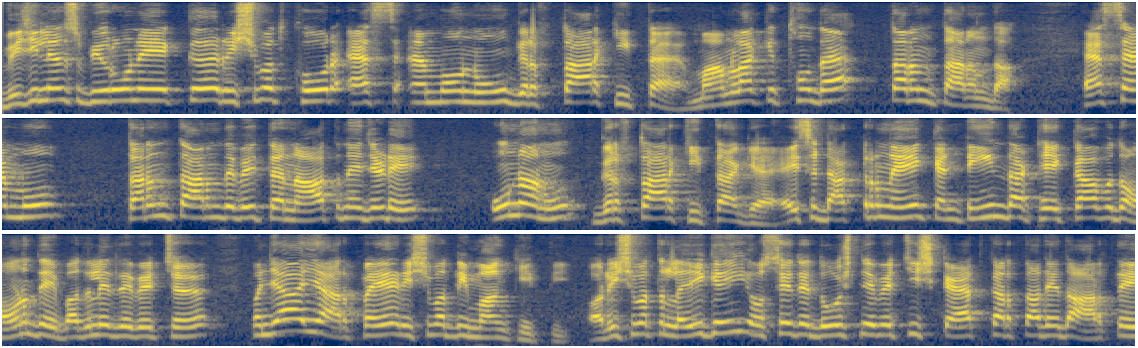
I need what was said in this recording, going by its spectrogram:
ਵਿਜੀਲੈਂਸ ਬਿਊਰੋ ਨੇ ਇੱਕ ਰਿਸ਼ਵਤਖੋਰ ਐਸਐਮਓ ਨੂੰ ਗ੍ਰਿਫਤਾਰ ਕੀਤਾ ਹੈ। ਮਾਮਲਾ ਕਿੱਥੋਂ ਦਾ ਤਰਨਤਾਰਨ ਦਾ। ਐਸਐਮਓ ਤਰਨਤਾਰਨ ਦੇ ਵਿੱਚ ਤਾਇਨਾਤ ਨੇ ਜਿਹੜੇ, ਉਹਨਾਂ ਨੂੰ ਗ੍ਰਿਫਤਾਰ ਕੀਤਾ ਗਿਆ ਇਸ ਡਾਕਟਰ ਨੇ ਕੈਂਟੀਨ ਦਾ ਠੇਕਾ ਵਧਾਉਣ ਦੇ ਬਦਲੇ ਦੇ ਵਿੱਚ 50000 ਰੁਪਏ ਰਿਸ਼ਵਤ ਦੀ ਮੰਗ ਕੀਤੀ ਔਰ ਰਿਸ਼ਵਤ ਲਈ ਗਈ। ਉਸੇ ਦੇ ਦੋਸ਼ ਦੇ ਵਿੱਚ ਹੀ ਸ਼ਿਕਾਇਤਕਰਤਾ ਦੇ ਆਧਾਰ ਤੇ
